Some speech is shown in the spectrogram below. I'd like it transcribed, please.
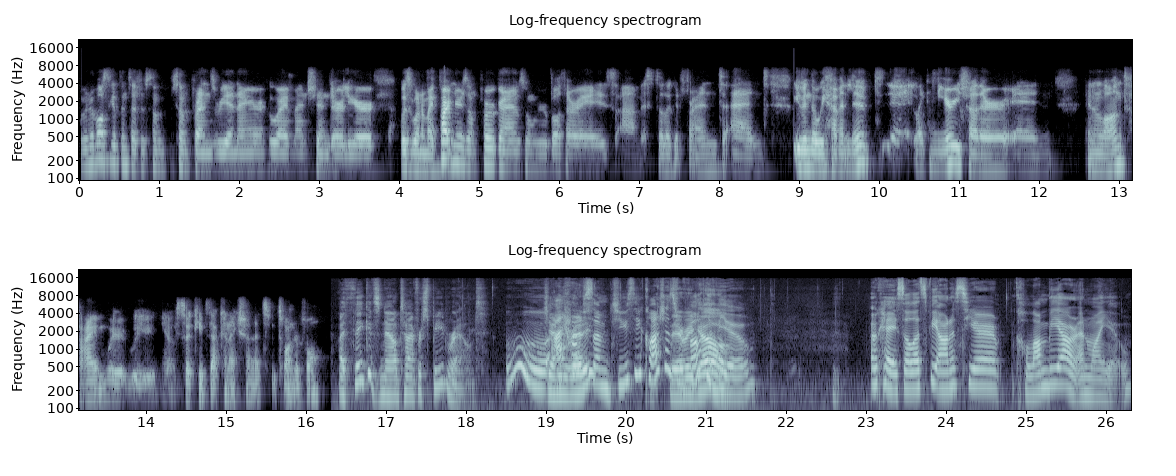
And I've also kept in touch with some some friends. Ria Nair, who I mentioned earlier, was one of my partners on programs when we were both RAs. Um, is still a good friend, and even though we haven't lived eh, like near each other in in a long time. We we you know still keep that connection. It's it's wonderful. I think it's now time for speed round. Ooh, Jenny, I have ready? some juicy questions there for both go. of you. Okay, so let's be honest here: Columbia or NYU?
